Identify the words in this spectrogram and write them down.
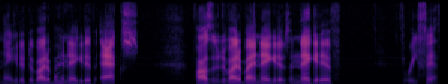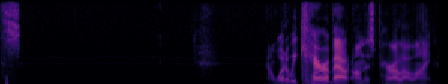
negative divided by negative, x Positive divided by a negative is a negative 3 fifths. Now, what do we care about on this parallel line?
